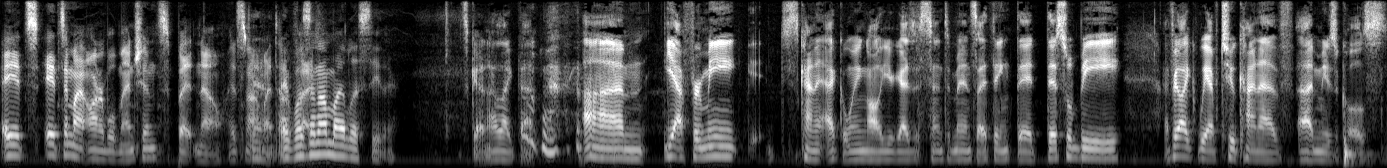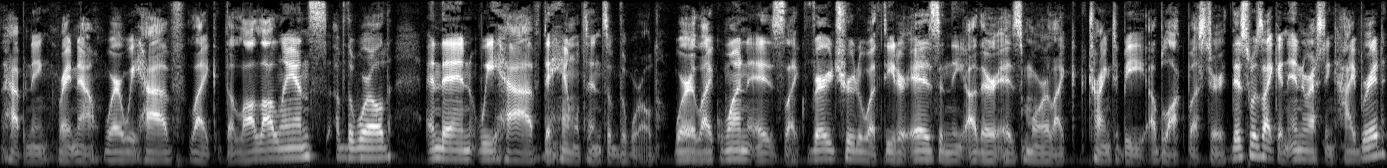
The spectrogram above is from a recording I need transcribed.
It's it's in my honorable mentions, but no, it's not Yeah, my top. it wasn't five. on my list either. It's good. I like that. um, yeah, for me, just kind of echoing all your guys' sentiments, I think that this will be. I feel like we have two kind of uh, musicals happening right now, where we have like the La La Lands of the world, and then we have the Hamiltons of the world, where like one is like very true to what theater is, and the other is more like trying to be a blockbuster. This was like an interesting hybrid,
